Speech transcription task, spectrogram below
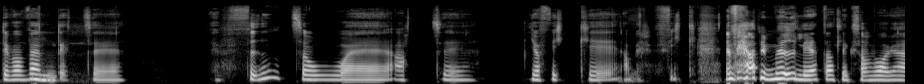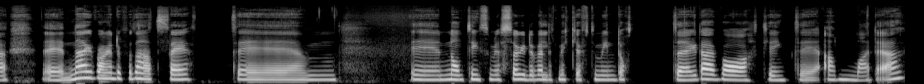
Det var mm. väldigt mm. fint och att jag fick, ja, men fick, jag hade möjlighet att liksom vara närvarande på ett annat sätt. Eh, någonting som jag sörjde väldigt mycket efter min dotter där var att jag inte ammade.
